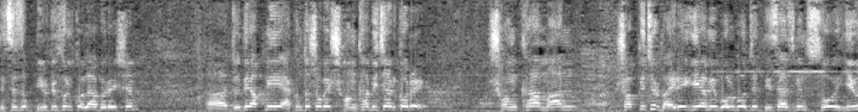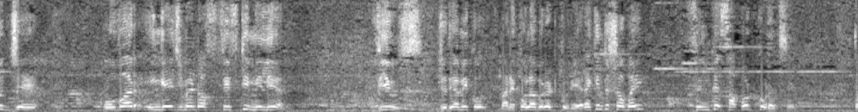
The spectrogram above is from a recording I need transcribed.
This is a beautiful collaboration যদি আপনি এখন তো সবাই সংখ্যা বিচার করে, সংখ্যা, মান সব কিছুর বাইরে গিয়ে আমি বলব যে this has been so huge যে over engagement of fifty million views যদি আমি মানে কোলাবোরেট করি। এরা কিন্তু সবাই ফিল্মকে সাপোর্ট করেছে। তো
